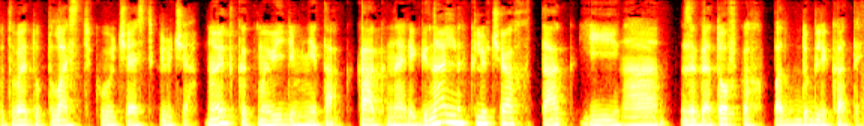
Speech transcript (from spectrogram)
вот в эту пластиковую часть ключа. Но это, как мы видим, не так. Как на оригинальных ключах, так и на заготовках под дубликаты.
